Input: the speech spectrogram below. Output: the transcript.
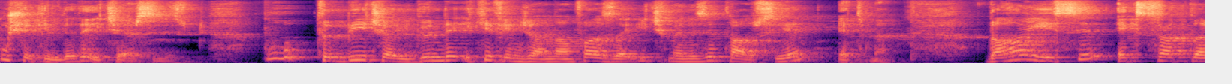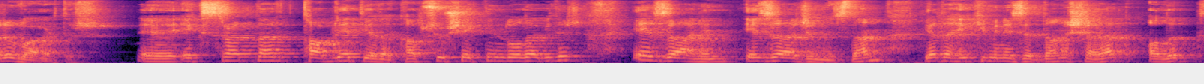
bu şekilde de içersiniz. Bu tıbbi çayı günde iki fincandan fazla içmenizi tavsiye etmem. Daha iyisi ekstrakları vardır. E, ekstraklar tablet ya da kapsül şeklinde olabilir. Eczanenin, eczacınızdan ya da hekiminize danışarak alıp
